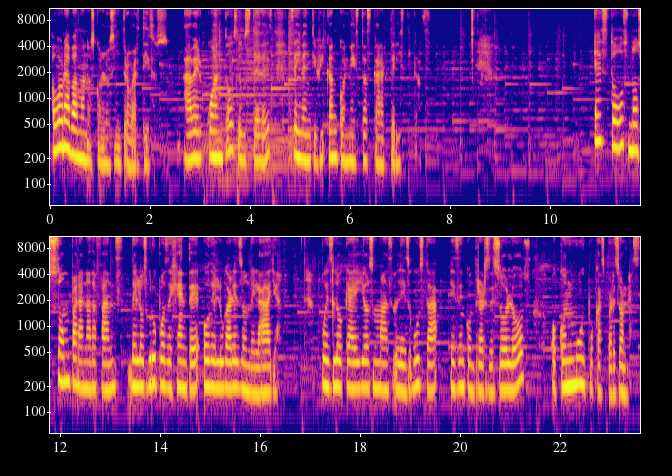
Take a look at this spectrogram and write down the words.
Ahora vámonos con los introvertidos. A ver cuántos de ustedes se identifican con estas características. Estos no son para nada fans de los grupos de gente o de lugares donde la haya, pues lo que a ellos más les gusta es encontrarse solos o con muy pocas personas.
